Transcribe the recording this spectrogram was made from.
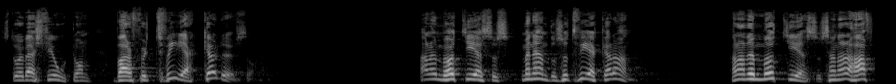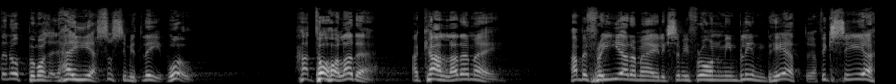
Står i vers 14. Varför tvekar du? Så. Han har mött Jesus, men ändå så tvekar han. Han hade mött Jesus, han hade haft en uppenbarelse. Det här är Jesus i mitt liv. Wow! Han talade, han kallade mig. Han befriade mig liksom ifrån min blindhet och jag fick se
